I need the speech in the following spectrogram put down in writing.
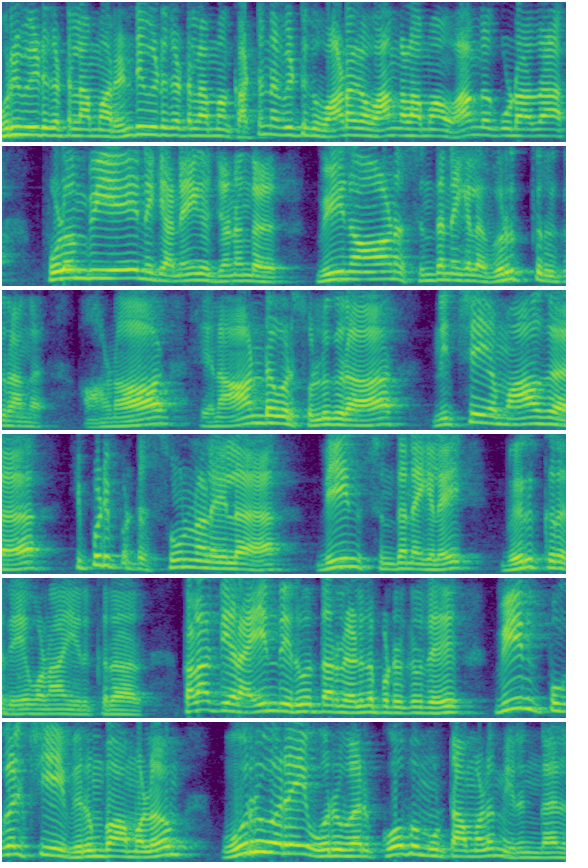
ஒரு வீடு கட்டலாமா ரெண்டு வீடு கட்டலாமா கட்டின வீட்டுக்கு வாடகை வாங்கலாமா வாங்கக்கூடாதா? புலம்பியே இன்னைக்கு அநேக ஜனங்கள் வீணான சிந்தனைகளை வெறுத்து இருக்கிறாங்க. ஆனால் என் ஆண்டவர் சொல்லுகிறார் நிச்சயமாக இப்படிப்பட்ட சூழ்நிலையில் வீண் சிந்தனைகளை வெறுக்கிற தேவனாய் இருக்கிறார். கலாத்தியர் ஐந்து இருபத்தாறில் எழுதப்பட்டிருக்கிறது வீண் புகழ்ச்சியை விரும்பாமலும் ஒருவரை ஒருவர் கோபமூட்டாமலும் இருங்கள்.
